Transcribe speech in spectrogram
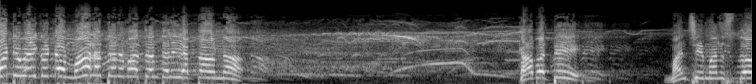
ఓటు వేయకుండా మానద్దని మాత్రం తెలియజెప్తా ఉన్నా. కాబట్టి మంచి మనసుతో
